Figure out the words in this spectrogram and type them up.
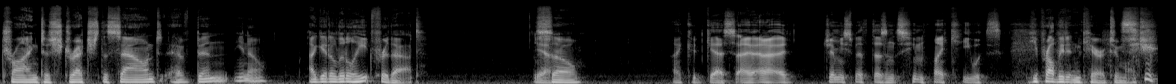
trying to stretch the sound have been, you know, I get a little heat for that. Yeah. So I could guess. I, I, Jimmy Smith doesn't seem like he was. he probably didn't care too much.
